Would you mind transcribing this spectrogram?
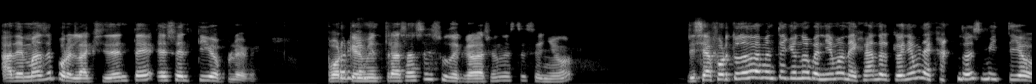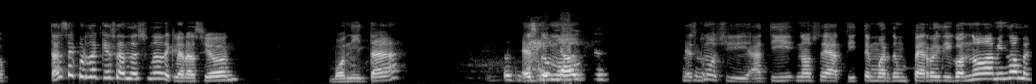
además de por el accidente, es el tío plebe. Porque mientras hace su declaración este señor, dice, afortunadamente yo no venía manejando, el que venía manejando es mi tío. ¿Estás de acuerdo que esa no es una declaración bonita? Es como- no. Es como si a ti, no sé, a ti te muerde un perro y digo, no, a mí no me,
